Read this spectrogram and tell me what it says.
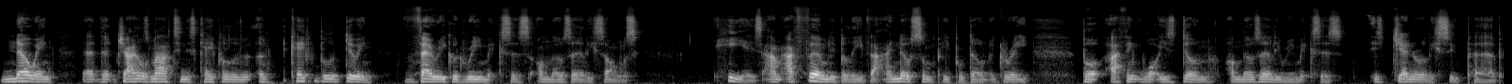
knowing uh, that Giles Martin is capable of, of, capable of doing very good remixes on those early songs he is. I'm, I firmly believe that. I know some people don't agree, but I think what he's done on those early remixes is generally superb.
